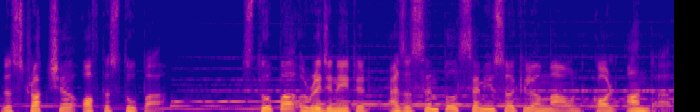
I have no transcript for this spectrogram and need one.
The structure of the stupa. Stupa originated as a simple semicircular mound called anda,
